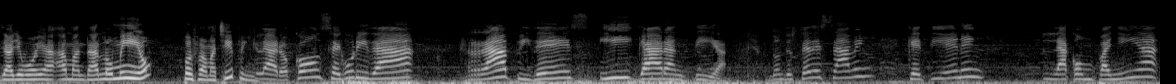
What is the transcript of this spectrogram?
ya yo voy a, mandar lo mío por Fama Shipping. Claro, con seguridad, rapidez y garantía. Donde ustedes saben que tienen la compañía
